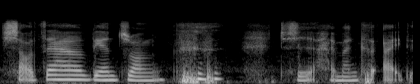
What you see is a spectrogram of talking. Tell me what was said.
少在那边装，就是还蛮可爱的。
